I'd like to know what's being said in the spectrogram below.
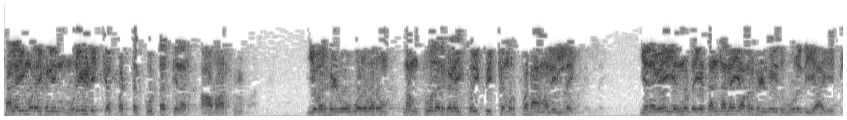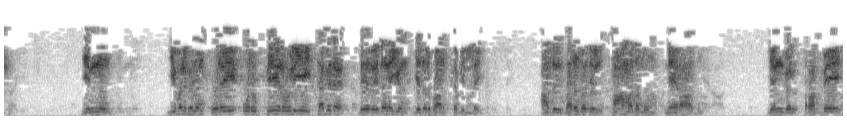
தலைமுறைகளின் முறியடிக்கப்பட்ட கூட்டத்தினர் ஆவார்கள். இவர்கள் ஒவ்வொருவரும் நம் தூதர்களை பொய்ப்பிக்க முற்படாமல் இல்லை. எனவே என்னுடைய தண்டனை அவர்கள் மீது உறுதியாயிற்று. இன்னும் இவர்களும் ஒரே ஒரு பேரொலியை தவிர வேறு எதனையும் எதிர்பார்க்கவில்லை. அது வருவதில் தாமதமும் நேராது. எங்கள் ரப்பே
